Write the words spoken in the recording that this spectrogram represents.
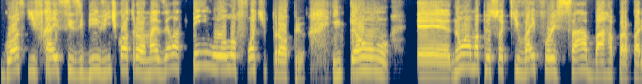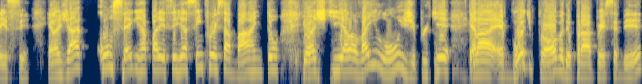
gosta de ficar se exibindo em 24 horas, mas ela tem o holofote próprio. Então, é, não é uma pessoa que vai forçar a barra para aparecer. Ela já consegue já aparecer já sem forçar a barra, então eu acho que ela vai longe, porque ela é boa de prova, deu para perceber,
